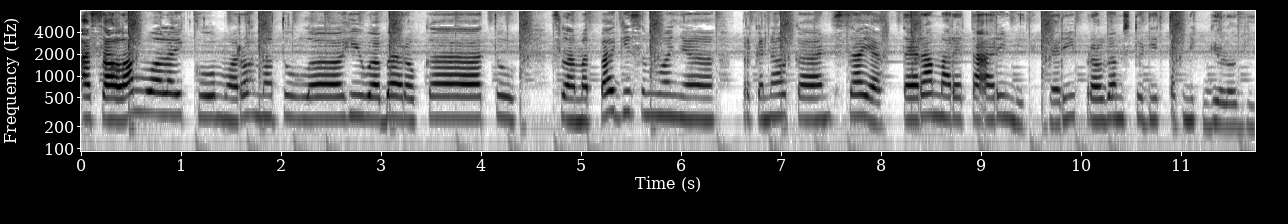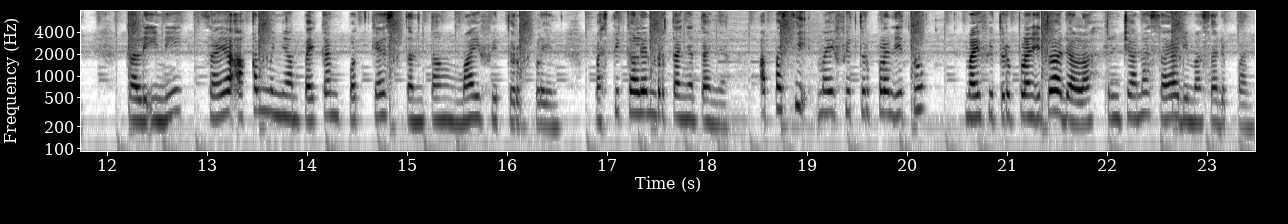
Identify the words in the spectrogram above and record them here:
Assalamualaikum warahmatullahi wabarakatuh. Selamat pagi semuanya. Perkenalkan, saya Tera Mareta Arimbi dari program studi Teknik Geologi. Kali ini saya akan menyampaikan podcast tentang My Future Plan. Pasti kalian bertanya-tanya, apa sih My Future Plan itu? My Future Plan itu adalah rencana saya di masa depan.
